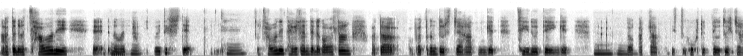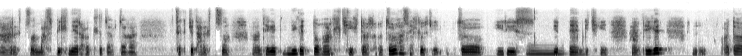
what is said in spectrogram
одоо нэг цавааны э, нөгөө байдаг штэ. Тийм. Цавааны таглаан дээр нэг улаан одоо бодгонд өрж яагаад ингээд цэгнүүдээ ингээд гадаад хүүхдүүдтэй үзүүлж байгаа харагдсан. Бас бэлнээр хөдөлж авч байгаа эцэгчүүд харагдсан. Аа тэгээд нэгэд дугаарлж хийхдээ болохоор 100-аас эхлүүлж 100, 99, 98 гэж хийн. Аа тэгээд одоо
